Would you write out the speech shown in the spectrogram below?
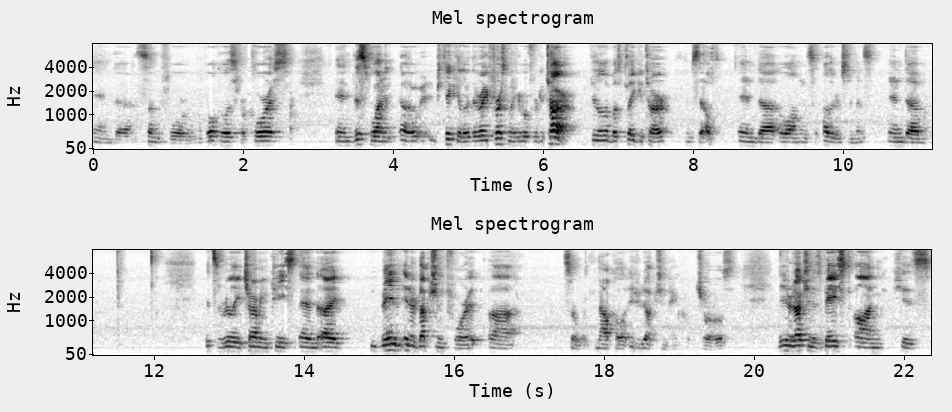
and uh, some for vocalists, for chorus. And this one uh, in particular, the very first one he wrote for guitar. Villa-Lobos played guitar himself and uh, along with other instruments. And um, it's a really charming piece. And I made an introduction for it, uh, so we now call it Introduction in Choros. The introduction is based on his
